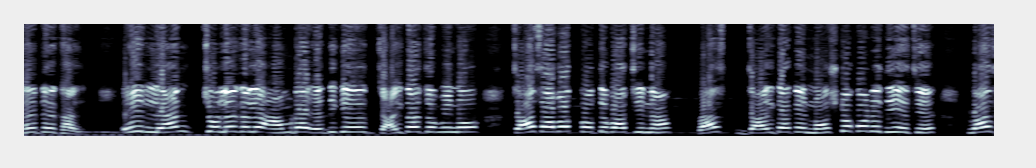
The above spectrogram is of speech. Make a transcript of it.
খেটে খাই। এই ল্যান্ড চলে গেলে আমরা এদিকে জায়গা জমিনও চাষাবাদ করতে পারছি না। জায়গাকে নষ্ট করে দিয়েছে। প্লাস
